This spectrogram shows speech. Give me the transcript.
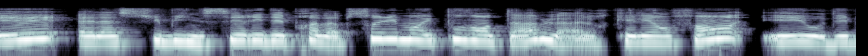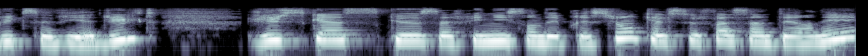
et elle a subi une série d'épreuves absolument épouvantables alors qu'elle est enfant et au début de sa vie adulte, jusqu'à ce que ça finisse en dépression, qu'elle se fasse interner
